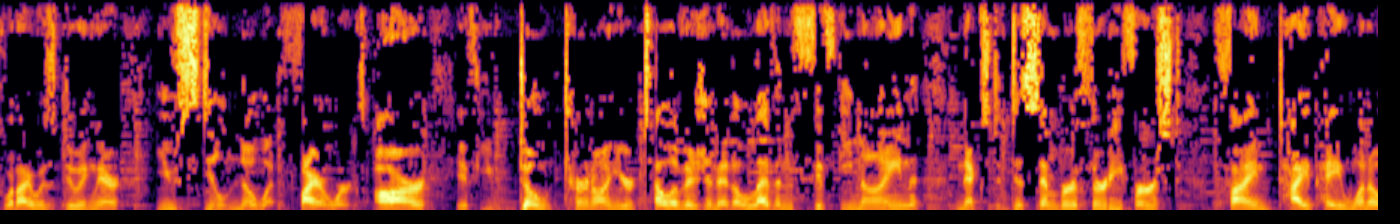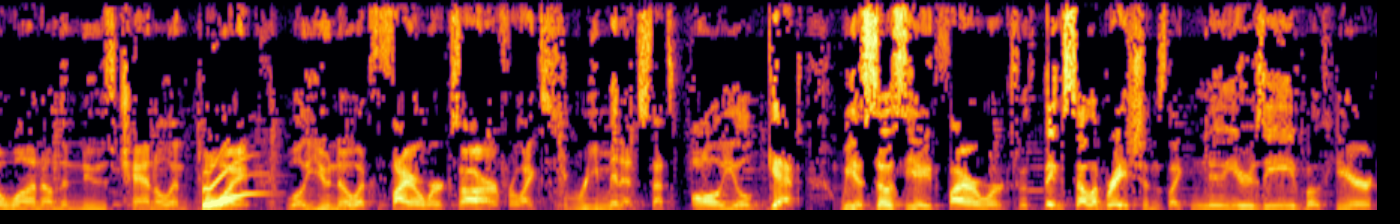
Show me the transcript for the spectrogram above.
what I was doing there, you still know what fireworks are. If you don't, turn on your television at 11:59 next December 31st. Find Taipei 101 on the news channel, and boy, well, you know what fireworks are for like three minutes. That's all you'll get. We associate fireworks with big celebrations like New Year's Eve, both here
